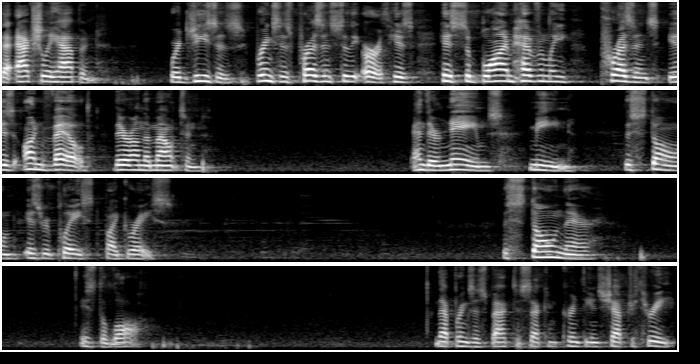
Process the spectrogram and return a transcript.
that actually happened where Jesus brings his presence to the earth. His, his sublime heavenly presence is unveiled there on the mountain. And their names mean the stone is replaced by grace. The stone there is the law. That brings us back to 2 Corinthians chapter 3.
